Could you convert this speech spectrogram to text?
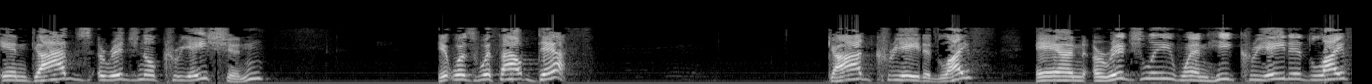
in God's original creation, it was without death. God created life, and originally when He created life,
